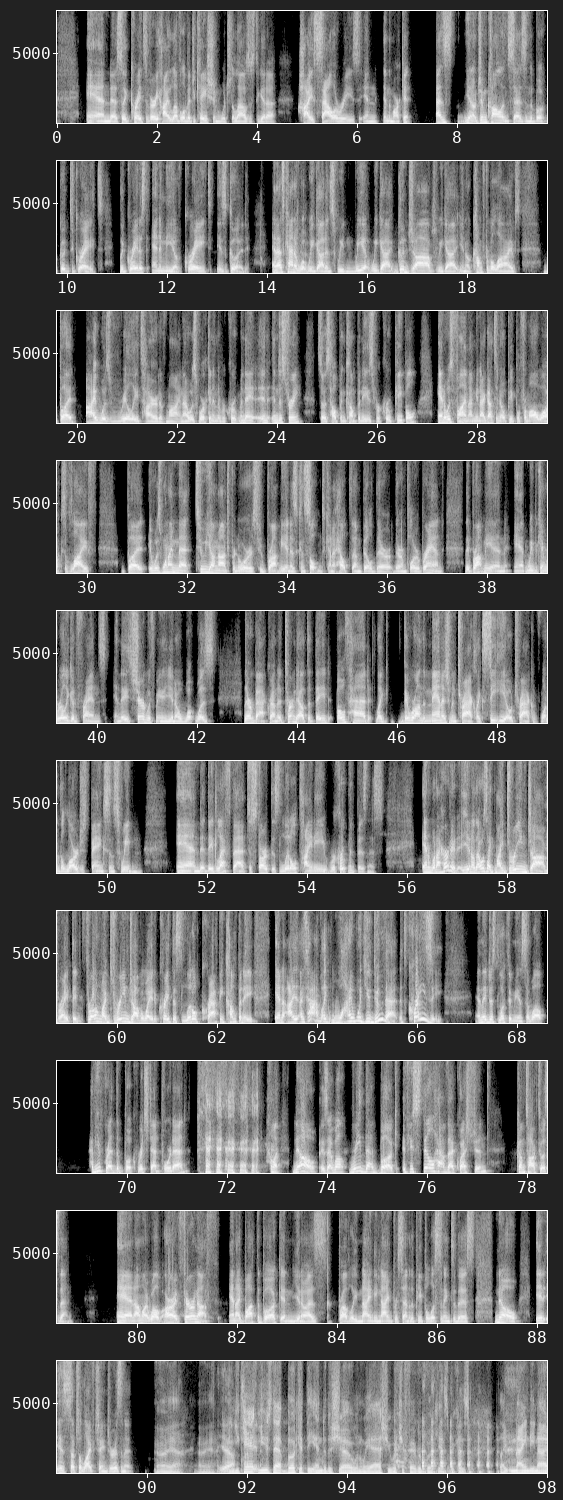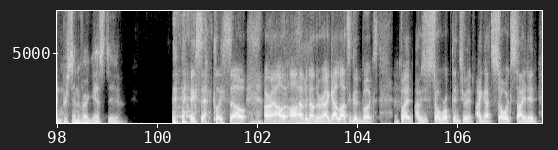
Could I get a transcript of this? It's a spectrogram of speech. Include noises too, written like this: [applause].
and uh, so it creates a very high level of education which allows us to get a high salaries in in the market. As you know jim collins says in the book good to great the greatest enemy of great is good. And that's kind of what we got in sweden. We uh, we got good jobs we got you know comfortable lives but i was really tired of mine. I was working in the recruitment industry so i was helping companies recruit people and it was fun. I mean i got to know people from all walks of life but it was when I met two young entrepreneurs who brought me in as consultant to kind of help them build their their employer brand. They brought me in and we became really good friends and they shared with me, you know, what was their background. It turned out that they'd both had like they were on the management track, like CEO track of one of the largest banks in Sweden. And they'd left that to start this little tiny recruitment business. And when I heard it, you know, that was like my dream job, mm-hmm. right? They'd thrown my dream job away to create this little crappy company. And I, I thought, I'm like, why would you do that? It's crazy. And they just looked at me and said, well, have you read the book Rich Dad Poor Dad? [laughs] I'm like, no. Is that, well, read that book. If you still have that question, come talk to us then. And I'm like, well, all right, fair enough and I bought the book. And, you know, as probably 99% of the people listening to this know, it is such a life changer, isn't it? Oh, yeah. Oh, yeah. Yeah. And you can't I mean, use that book at the end of the show when we ask you what your favorite book is because [laughs] like 99% of our guests do. [laughs] exactly. So, all right, I'll, I'll have another. I got lots of good books, but I was just so roped into it. I got so excited.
